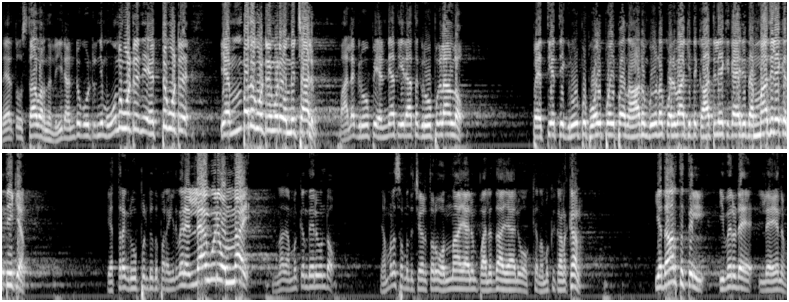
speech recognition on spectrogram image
നേരത്തെ ഉസ്താ പറഞ്ഞല്ലോ ഈ രണ്ടു കൂട്ടരിഞ്ഞ് മൂന്ന് കൂട്ടരിഞ്ഞ് എട്ട് കൂട്ടർ എൺപത് കൂട്ടരും കൂടി ഒന്നിച്ചാലും പല ഗ്രൂപ്പ് എണ്ണ തീരാത്ത ഗ്രൂപ്പുകളാണല്ലോ. ഇപ്പൊ എത്തി എത്തി ഗ്രൂപ്പ് പോയി പോയി ഇപ്പൊ നാടും വീടൊക്കെ ഒഴിവാക്കിയിട്ട് കാട്ടിലേക്ക് കയറി ദമ്മാജിലേക്ക് എത്തിക്കാം. എത്ര ഗ്രൂപ്പ് ഉണ്ട് ഇത് പറയും. ഇവരെല്ലാം കൂടി ഒന്നായി. എന്നാ നമുക്ക് എന്തേലും ഉണ്ടോ? നമ്മളെ സംബന്ധിച്ചിടത്തോളം ഒന്നായാലും പലതായാലും ഒക്കെ നമുക്ക് കണക്കാണ്. യഥാർത്ഥത്തിൽ ഇവരുടെ ലയനം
